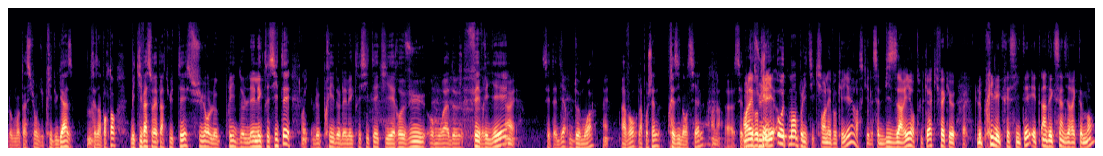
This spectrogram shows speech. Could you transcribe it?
l'augmentation du prix du gaz. Très important, mais qui va se répercuter sur le prix de l'électricité. Le prix de l'électricité qui est revu au mois de février, c'est-à-dire deux mois avant la prochaine présidentielle. Euh, c'est un sujet hautement politique. On l'a évoqué hier, qu'il y a cette bizarrerie, en tout cas, qui fait que le prix de l'électricité est indexé indirectement,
